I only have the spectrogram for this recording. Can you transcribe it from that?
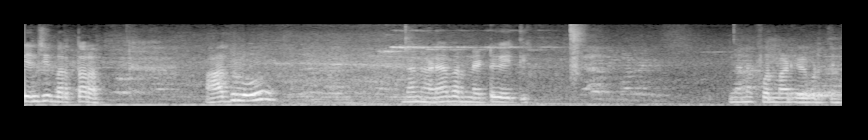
ರೇಂಜಿಗೆ ಬರ್ತಾರ. ಆದರೂ ನನ್ನ ಹಣೆ ಬರ ನೆಟ್ಟಗೈತಿ ನನಗೆ ಫೋನ್ ಮಾಡಿ ಹೇಳ್ಬಿಡ್ತೀನಿ.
